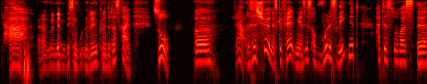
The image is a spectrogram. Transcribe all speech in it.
ja, äh, mit, mit ein bisschen guten Willen könnte das sein. So, äh, ja, es ist schön, es gefällt mir. Es ist, obwohl es regnet, hat es sowas, äh,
